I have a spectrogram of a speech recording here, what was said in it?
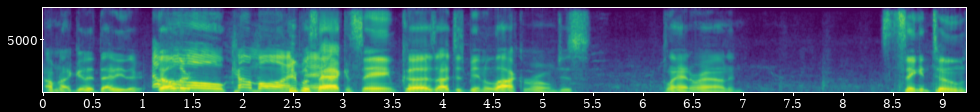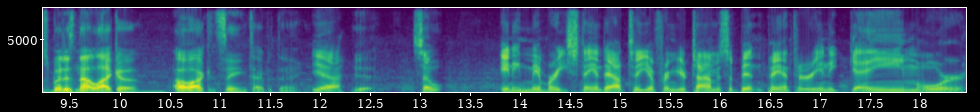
I'm not good at that either. The oh, only- Oh, come on. people man. say I can sing because I just be in the locker room just playing around and singing tunes, but it's not like a oh I can sing type of thing. Yeah. Yeah. So, any memories stand out to you from your time as a Benton Panther? Any game or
